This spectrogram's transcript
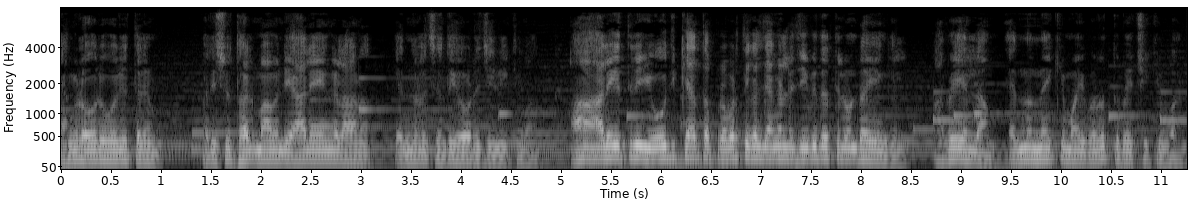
ഞങ്ങൾ ഓരോരുത്തരും പരിശുദ്ധാത്മാവിന്റെ ആലയങ്ങളാണ് എന്നുള്ള ചിന്തയോടെ ജീവിക്കുവാൻ. ആ ആലയത്തിന് യോജിക്കാത്ത പ്രവൃത്തികൾ ഞങ്ങളുടെ ജീവിതത്തിലുണ്ട് എങ്കിൽ അവയെല്ലാം എന്നേക്കുമായി വെറുത്തുപേക്ഷിക്കുവാൻ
